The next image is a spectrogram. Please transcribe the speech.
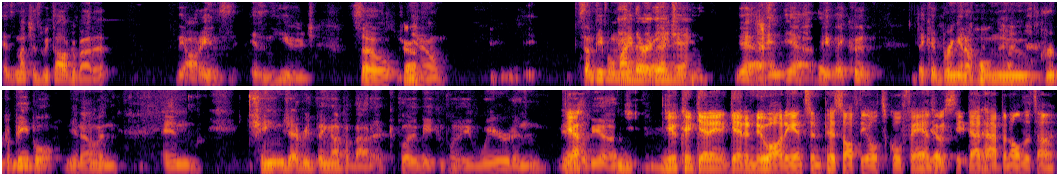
as much as we talk about it, the audience isn't huge. So you know, some people might. And they're aging. Yeah, yeah, and yeah, they, they could they could bring in a whole new group of people, you know, and and change everything up about it. Completely be completely weird and yeah, be a, you could get a, get a new audience and piss off the old school fans. Yep. We see that happen all the time.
